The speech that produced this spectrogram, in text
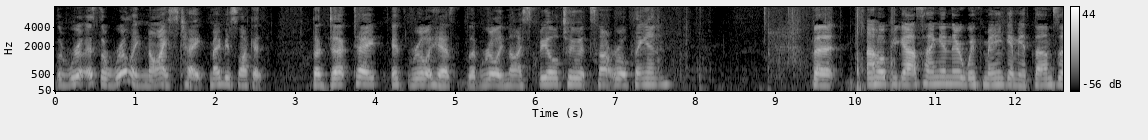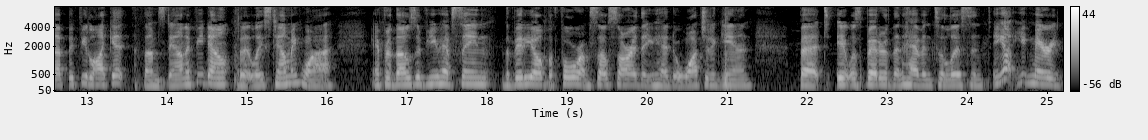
the real, it's the really nice tape. Maybe it's like a the duct tape. It really has the really nice feel to it. It's not real thin. But I hope you guys hang in there with me. And give me a thumbs up if you like it. Thumbs down if you don't. But at least tell me why. And for those of you have seen the video before, I'm so sorry that you had to watch it again. But it was better than having to listen. You know, you married,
